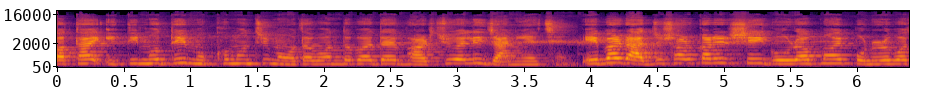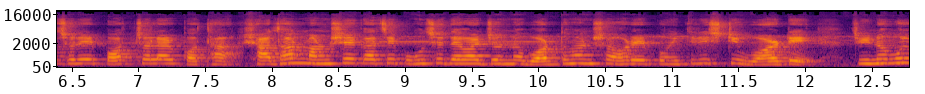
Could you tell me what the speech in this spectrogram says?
কথা ইতিমধ্যেই মুখ্যমন্ত্রী মমতা বন্দ্যোপাধ্যায় ভার্চুয়ালি জানিয়েছেন। এবার রাজ্য সরকারের সেই গৌরবময় পনেরো বছরের পথ চলার কথা সাধারণ মানুষের কাছে পৌঁছে দেওয়ার জন্য বর্ধমান শহরের পঁয়ত্রিশটি ওয়ার্ডে তৃণমূল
